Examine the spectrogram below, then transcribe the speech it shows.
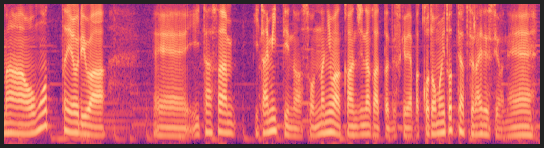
まあ思ったよりは、えー、痛さ痛みっていうのはそんなには感じなかったですけどやっぱ子供にとっては辛いですよね、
